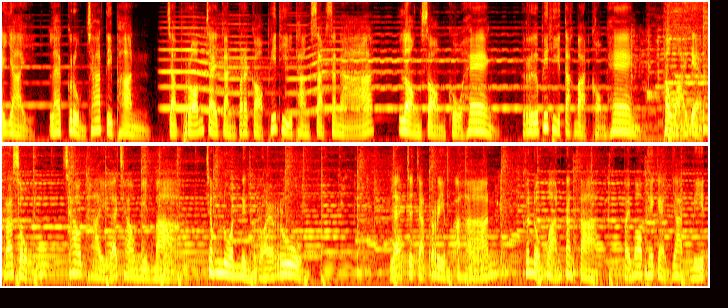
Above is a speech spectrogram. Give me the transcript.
ยใหญ่และกลุ่มชาติพันธุ์ จะพร้อมใจกันประกอบพิธีทางศาสนาลองสอมโคแห้ง หรือพิธีตักบาตรของแห้ง ถวายแด่พระสงฆ์ชาวไทยและชาวเมียนมาจำนวน 100 รูป และจะจัดเตรียมอาหาร ขนมหวานต่างๆ ไปมอบให้แก่ญาติมิตร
